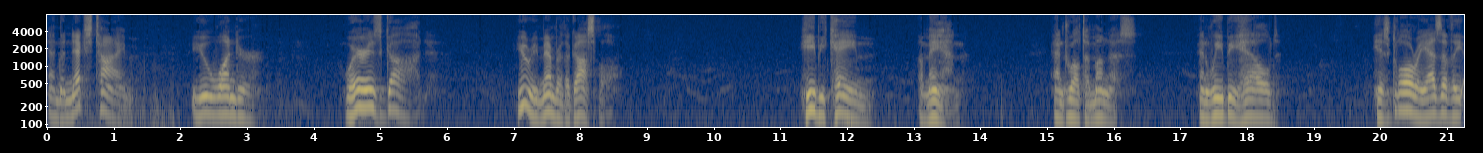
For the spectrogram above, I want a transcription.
And the next time you wonder, where is God? You remember the gospel. He became a man and dwelt among us, and we beheld his glory as of the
